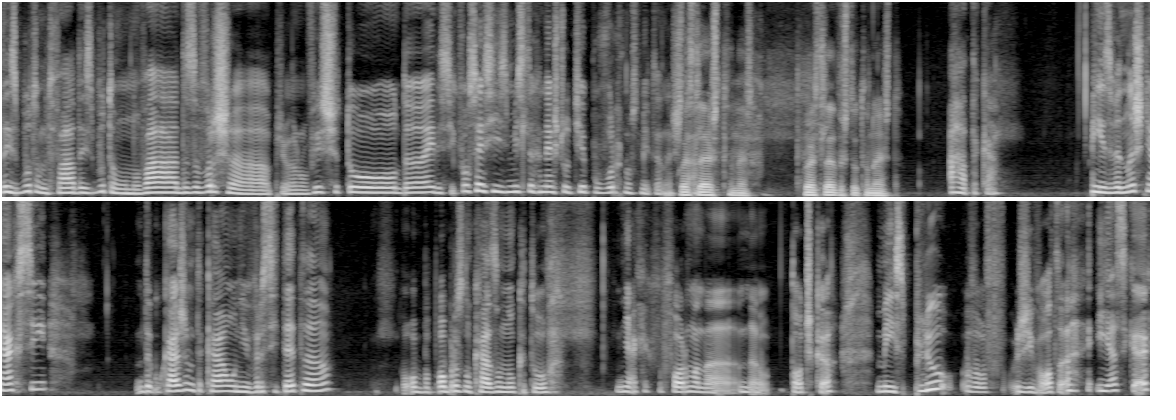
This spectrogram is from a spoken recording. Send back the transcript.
да избутам това, да избутам онова, да завърша, примерно, висшето, да еди си. Какво се си измислях нещо от тия повърхностните неща. Кое е следващото нещо? Кое е следващото нещо? А, така. И изведнъж някакси, да го кажем така, университета, об- образно казано като някаква форма на, на точка, ме изплю в живота. И аз си казах,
